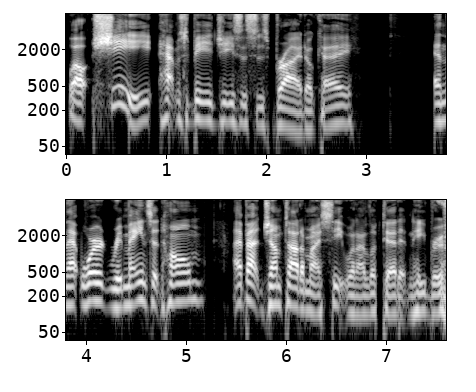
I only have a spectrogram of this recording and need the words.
Well, she happens to be Jesus' bride, okay? and that word remains at home, I about jumped out of my seat when I looked at it in Hebrew.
